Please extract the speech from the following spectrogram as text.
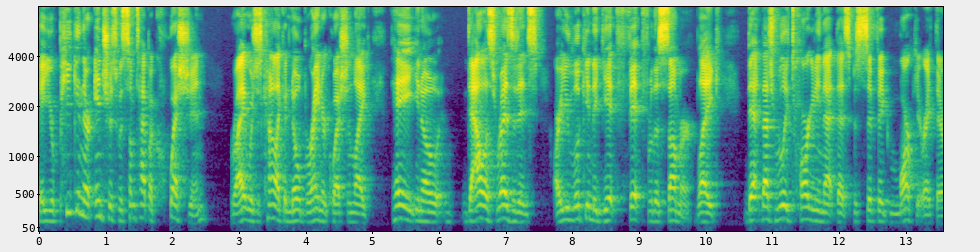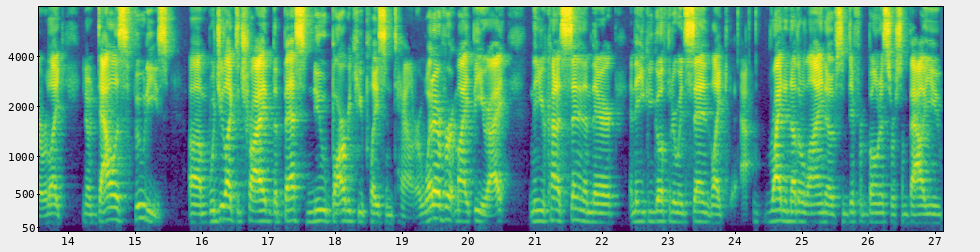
Okay, you're piquing their interest with some type of question right? Which is kind of like a no-brainer question like hey, you know Dallas residents are you looking to get fit for the summer? Like that that's really targeting that that specific market right there. Or like you know Dallas foodies um, would you like to try the best new barbecue place in town? Or whatever it might be right? And then you're kind of sending them there and then you can go through and send like write another line of some different bonus or some value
